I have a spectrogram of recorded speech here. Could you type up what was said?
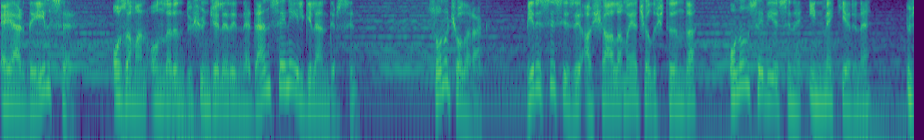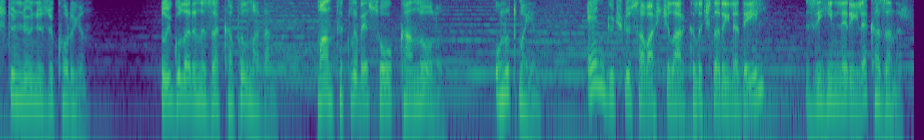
Eğer değilse, o zaman onların düşünceleri neden seni ilgilendirsin? Sonuç olarak, birisi sizi aşağılamaya çalıştığında, onun seviyesine inmek yerine üstünlüğünüzü koruyun. Duygularınıza kapılmadan, mantıklı ve soğukkanlı olun. Unutmayın, en güçlü savaşçılar kılıçlarıyla değil, zihinleriyle kazanır.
